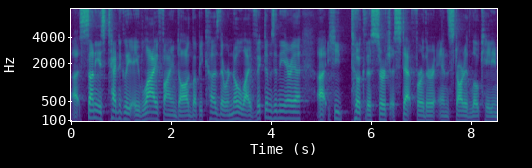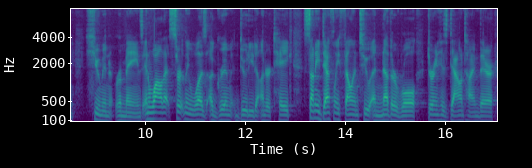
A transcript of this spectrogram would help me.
Uh, Sunny is technically a live find dog, but because there were no live victims in the area, uh, he took the search a step further and started locating human remains. And while that certainly was a grim duty to undertake, Sunny definitely fell into another role during his downtime there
